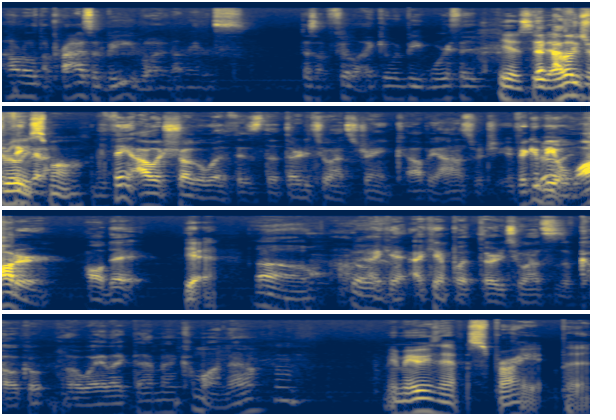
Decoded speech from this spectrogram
I don't know what the prize would be, but I mean, it's doesn't feel like it would be worth it. Yeah, see, The- I that think looks the really thing that I- small. the thing I would struggle with is the 32 ounce drink. I'll be honest with you. If it could be a water all day, Yeah, Oh. I- I can't. I can't put 32 ounces of Coke away like that, man. Come on now. I mean, maybe they have a Sprite, but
